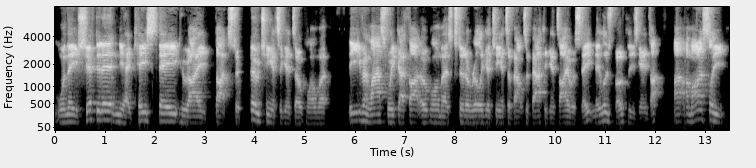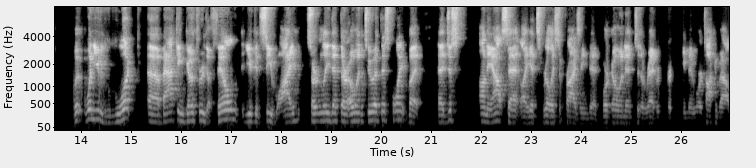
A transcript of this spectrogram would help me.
when they shifted it and you had K State, who I thought stood no chance against Oklahoma. Even last week, I thought Oklahoma stood a really good chance of bouncing back against Iowa State, and they lose both of these games. I, am honestly, when you look uh, back and go through the film, you can see why. Certainly that they're 0 2 at this point, but uh, just on the outset, like it's really surprising that we're going into the Red River game and we're talking about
